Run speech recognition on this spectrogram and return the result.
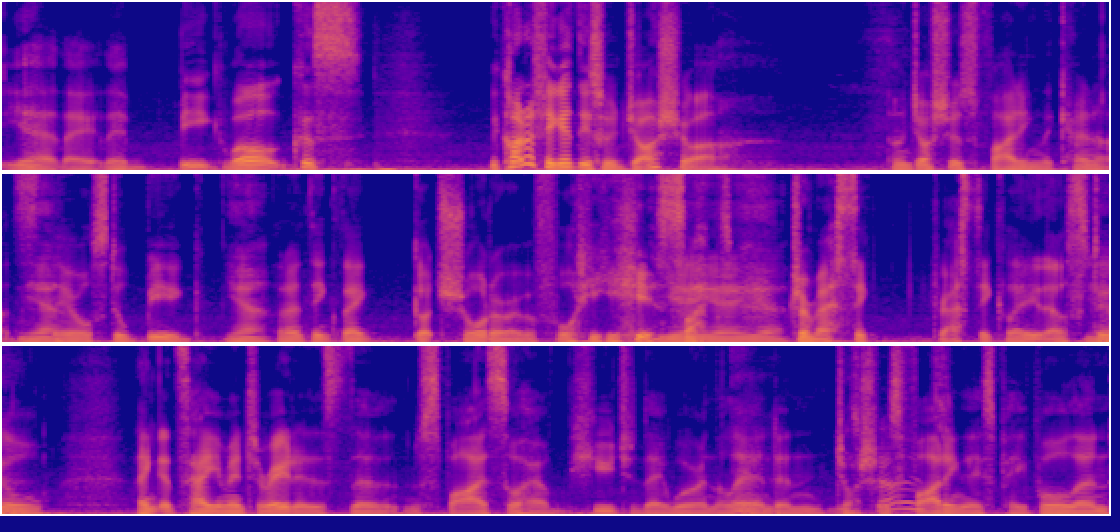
yeah, they they're big. Well, because we kind of forget this with Joshua. When Joshua's fighting the Canaanites, Yeah. they're all still big. yeah, I don't think they got shorter over forty years. yeah, like yeah, yeah. dramatic, drastically. They were still. I think that's how you meant to read it. Is the spies saw how huge they were in the land, Yeah. and Joshua's guys. fighting these people, and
